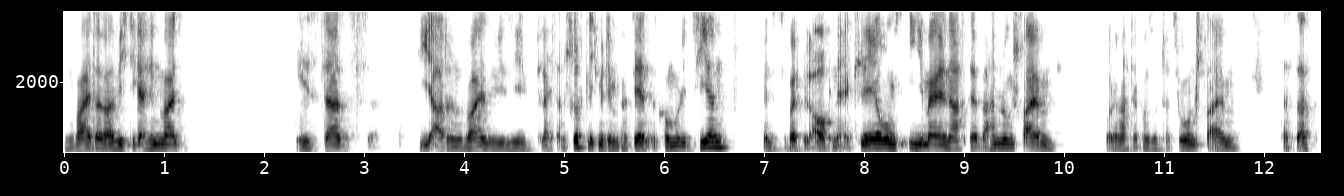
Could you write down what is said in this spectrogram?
Ein weiterer wichtiger Hinweis ist, dass die Art und Weise, wie Sie vielleicht dann schriftlich mit dem Patienten kommunizieren, wenn Sie zum Beispiel auch eine Erklärungs-E-Mail nach der Behandlung schreiben oder nach der Konsultation schreiben, dass das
